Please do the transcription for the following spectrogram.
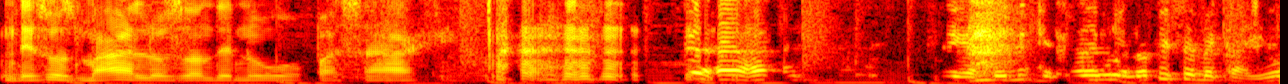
de esos malos donde no hubo pasaje. y se me cayó.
